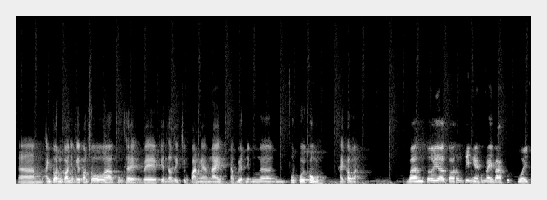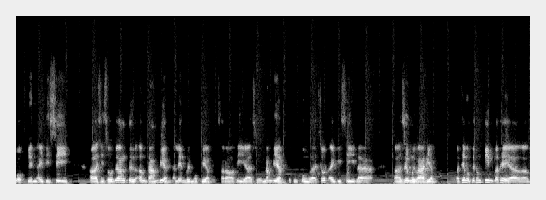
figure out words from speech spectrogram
Uh, anh Tuấn có những cái con số uh, cụ thể về phiên giao dịch chứng khoán ngày hôm nay, đặc biệt những uh, phút cuối cùng hay không ạ? Vâng, tôi uh, có thông tin ngày hôm nay 3 phút cuối của phiên ATC uh, chỉ số đang từ âm 8 điểm đã lên 11 điểm, sau đó thì uh, xuống 5 điểm và cuối cùng là chốt ATC là uh, dương 13 điểm và thêm một cái thông tin có thể uh,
